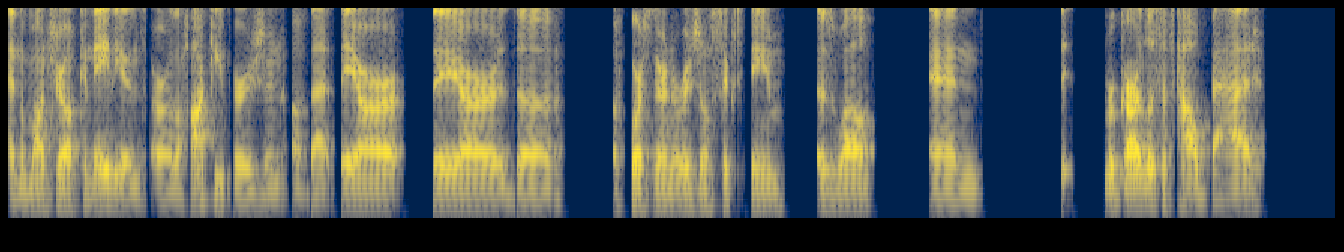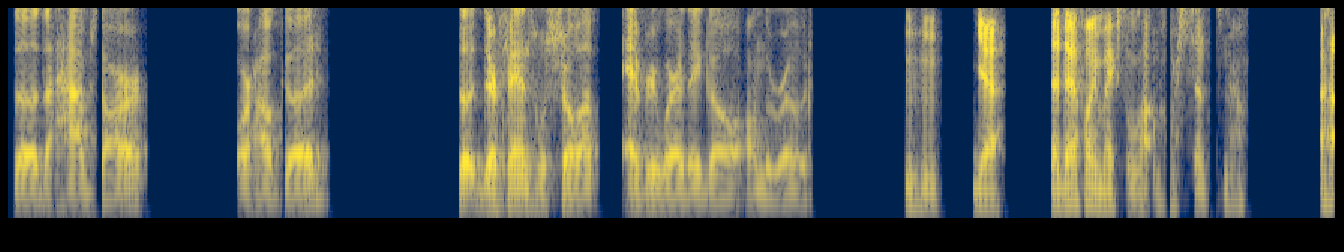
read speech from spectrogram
And the Montreal Canadiens are the hockey version of that. They are they are the of course they're an original six team as well, and eh, regardless of how bad the the Habs are or how good, the, their fans will show up everywhere they go on the road. hmm Yeah, that definitely makes a lot more sense now. I,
